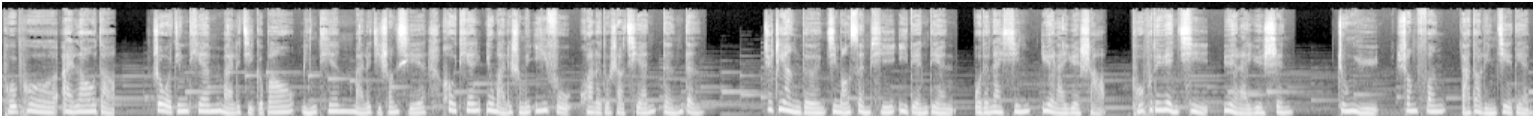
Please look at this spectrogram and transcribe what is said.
婆婆爱唠叨，说我今天买了几个包，明天买了几双鞋，后天又买了什么衣服，花了多少钱等等。就这样的鸡毛蒜皮一点点，我的耐心越来越少，婆婆的怨气越来越深，终于双方达到临界点，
